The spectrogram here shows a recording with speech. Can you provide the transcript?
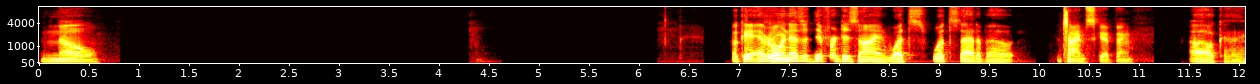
No. Okay, everyone Um, has a different design. What's what's that about? Time skipping. Oh, okay.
